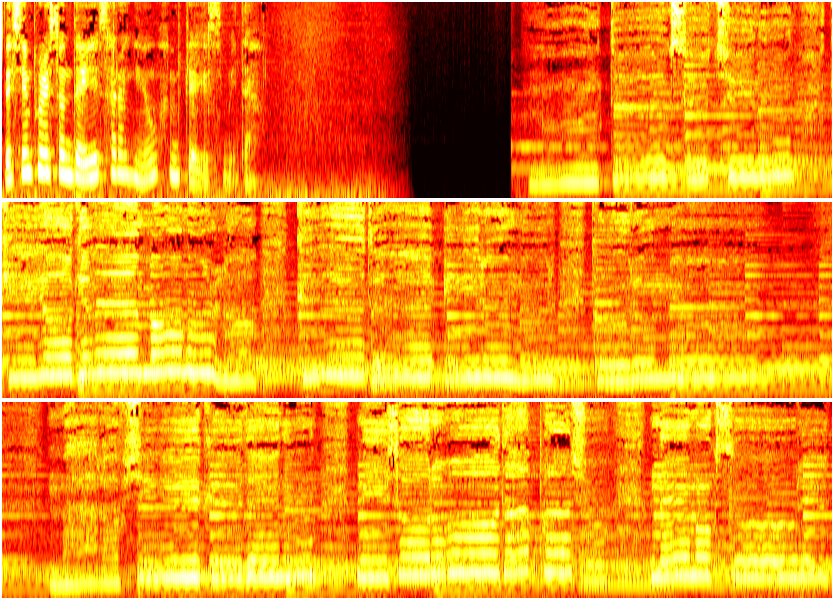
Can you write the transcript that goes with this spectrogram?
네, 심플 선데이 사랑해요. 함께 하겠습니다. 문득 스치는 기억에 머물러 그대 이름을 부르며 말없이 그대는 미소로 답하죠. 내 목소리를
